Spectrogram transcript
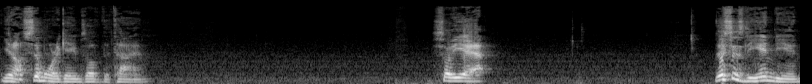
You know, similar games of the time. So yeah, this is the Indian,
